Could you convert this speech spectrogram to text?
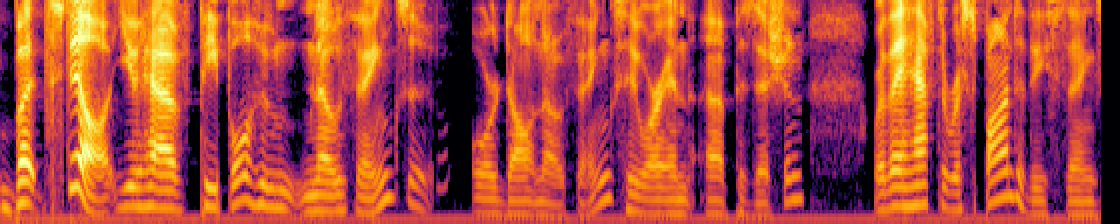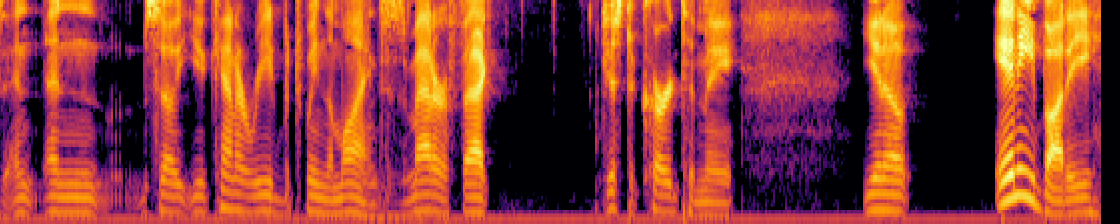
But still, you have people who know things or don't know things who are in a position where they have to respond to these things. And, and so you kind of read between the lines. As a matter of fact, just occurred to me, you know, anybody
